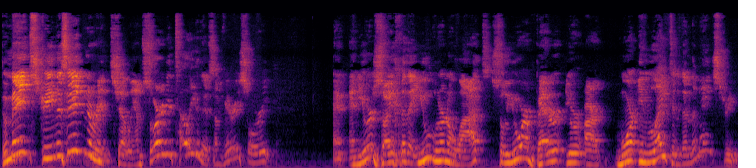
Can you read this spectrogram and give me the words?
The mainstream is ignorant, Shelley. I'm sorry to tell you this. I'm very sorry. And and you're Zoicha that you learn a lot, so you are better, you are more enlightened than the mainstream.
